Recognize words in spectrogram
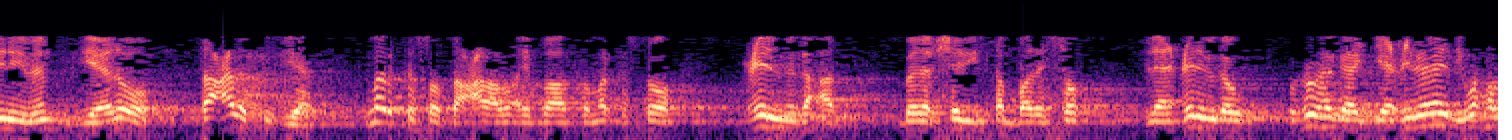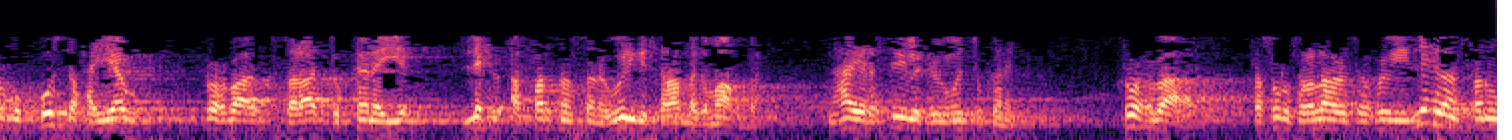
إن إيمانك زيادة تعالى زيادة مركز تعالى إباطة مركز علم قاعد بدل شيء ثبت الصوت لأن علم وحوها جاء عبادي وحل بقوس حياه. روح بعد صلاة تكنية لح أفرتن سنة ورجع صلاة لك ما أقبل. هاي رسيلة في وانت كني روح بقى رسول صلى الله عليه وسلم لحدا صنو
